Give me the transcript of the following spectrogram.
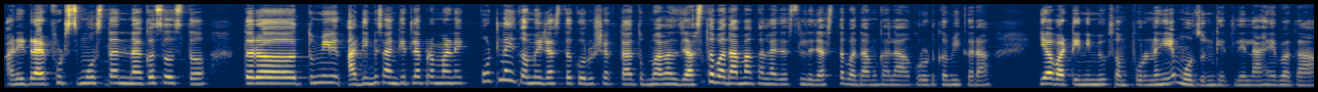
आणि ड्रायफ्रूट्स मोजताना कसं असतं? तर तुम्ही आधी मी सांगितल्याप्रमाणे कुठलंही कमी जास्त करू शकता. तुम्हाला जास्त बदामा घालायचे असतील तर जास्त बदाम घाला अक्रोड कमी करा. या वाटीने मी संपूर्ण हे मोजून घेतलेलं आहे बघा.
